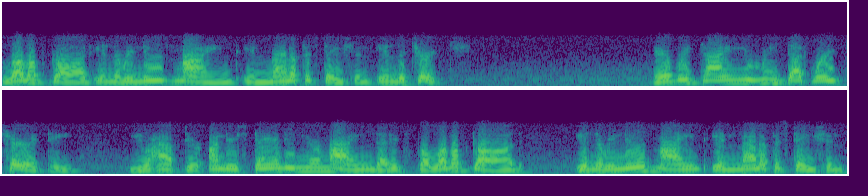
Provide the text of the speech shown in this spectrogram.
love of God in the renewed mind in manifestation in the church. Every time you read that word charity, you have to understand in your mind that it's the love of God in the renewed mind in manifestation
